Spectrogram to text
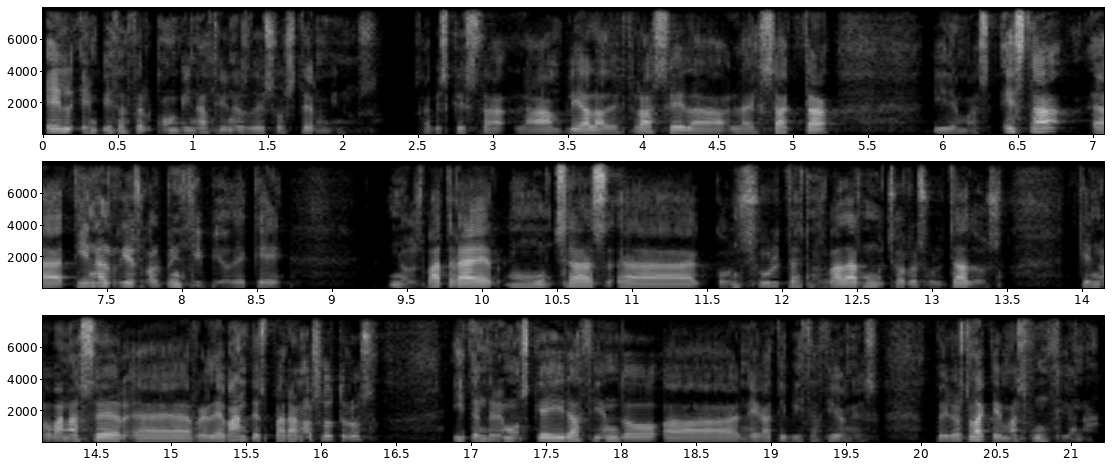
él empiece a hacer combinaciones de esos términos. Sabéis que está la amplia, la de frase, la, exacta y demás. Esta eh, tiene el riesgo al principio de que nos va a traer muchas eh, consultas, nos va a dar muchos resultados que no van a ser eh, relevantes para nosotros y tendremos que ir haciendo negativizaciones, pero es la que más funciona.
